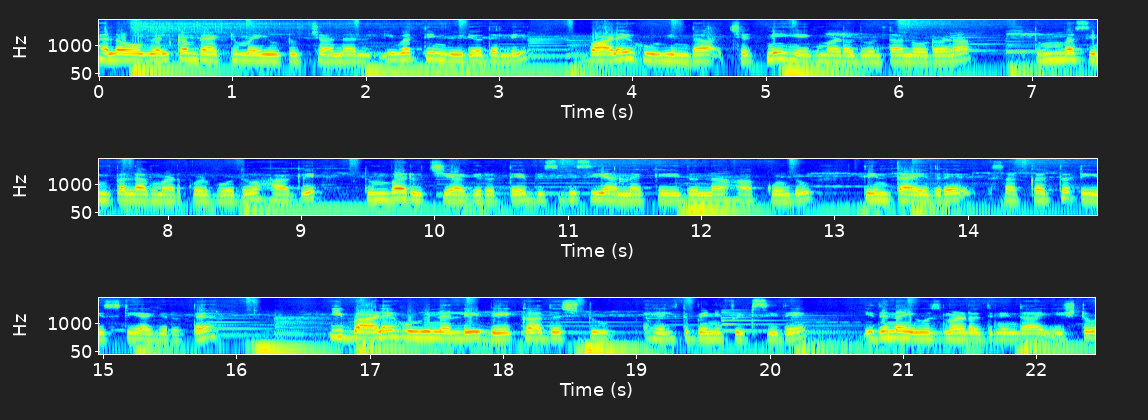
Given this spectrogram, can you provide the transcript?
hello welcome back to my YouTube channel ಇವತ್ತಿನ ವಿಡಿಯೋದಲ್ಲಿ ಬಾಳೆ ಹೂವಿಂದ ಚಟ್ನಿ ಹೇಗೆ ಮಾಡೋದು ಅಂತ ನೋಡೋಣ. ತುಂಬ ಸಿಂಪಲ್ಲಾಗಿ ಮಾಡ್ಕೊಳ್ಬೋದು. ಹಾಗೆ ತುಂಬ ರುಚಿಯಾಗಿರುತ್ತೆ. ಬಿಸಿ ಬಿಸಿ ಅನ್ನಕ್ಕೆ ಇದನ್ನು ಹಾಕ್ಕೊಂಡು ತಿಂತಾ ಇದ್ರೆ ಸಖತ್ ಟೇಸ್ಟಿಯಾಗಿರುತ್ತೆ ಈ ಬಾಳೆ ಹೂವಿನಲ್ಲಿ ಬೇಕಾದಷ್ಟು ಹೆಲ್ತ್ ಬೆನಿಫಿಟ್ಸ್ ಇದೆ. ಇದನ್ನು ಯೂಸ್ ಮಾಡೋದ್ರಿಂದ ಎಷ್ಟೋ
